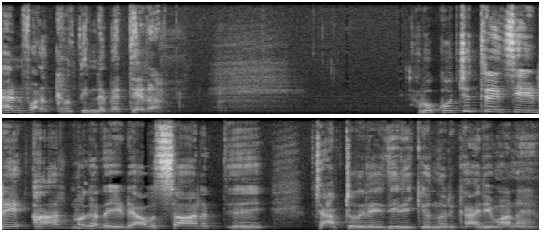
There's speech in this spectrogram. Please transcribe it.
ആൻഡ് ഫൾക്രത്തിന്റെ മെത്തേഡാണ് അപ്പോൾ കൊച്ചു ത്രേസ്യയുടെ ആത്മകഥയുടെ അവസാനത്തെ ചാപ്റ്ററിൽ എഴുതിയിരിക്കുന്ന ഒരു കാര്യമാണ്.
